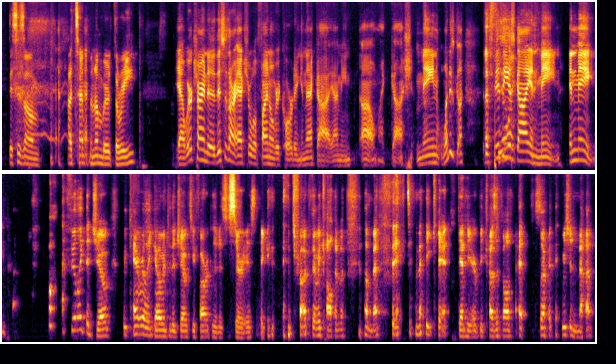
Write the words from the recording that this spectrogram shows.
This is um attempt number three. yeah, we're trying to. This is our actual final recording, and that guy. I mean, oh my gosh, Maine. What is going? The I feel busiest like- guy in Maine. In Maine. I feel like the joke, we can't really go into the joke too far because it is a serious. Like drug that we call him a, a meth addict and that he can't get here because of all that. So I think we should not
